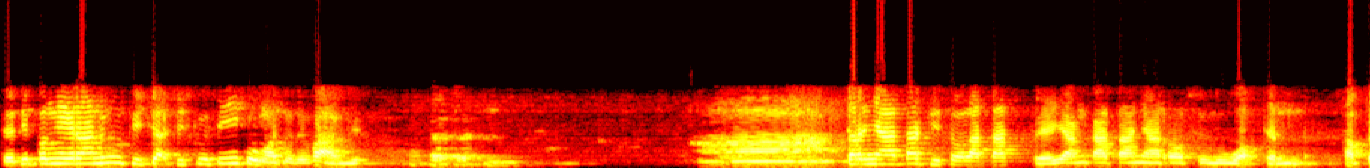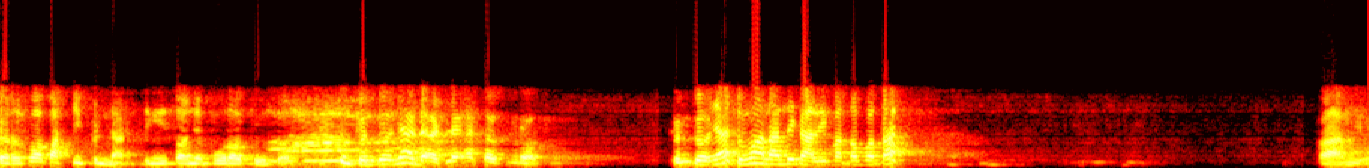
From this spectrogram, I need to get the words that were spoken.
Jadi pangeran itu dijak diskusi iku maksudnya paham ya? Ternyata di sholat tasbih yang katanya Rasulullah dan sabda Rasulullah pasti benar, tinggi soalnya pura dosa. Itu bentuknya ada ada yang ada Bentuknya semua nanti kalimat apa tas? Paham ya?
